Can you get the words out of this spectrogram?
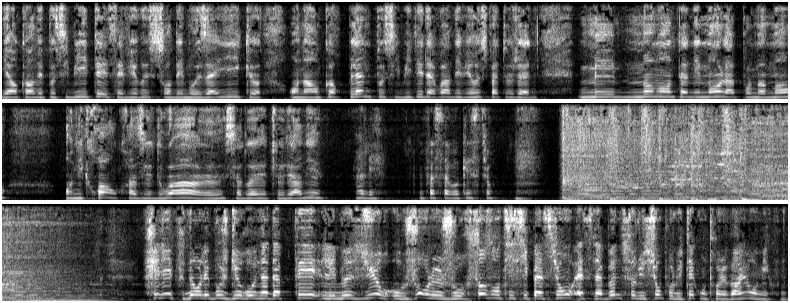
y a encore des possibilités. Ces virus sont des mosaïques. On a encore plein de possibilités d'avoir des virus pathogènes. Mais momentanément, là, pour le moment, on y croit, on croise les doigts. Euh, ça doit être le dernier. Allez, on passe à vos questions. Philippe, dans les Bouches du Rhône, adapter les mesures au jour le jour, sans anticipation, est-ce la bonne solution pour lutter contre le variant Omicron?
